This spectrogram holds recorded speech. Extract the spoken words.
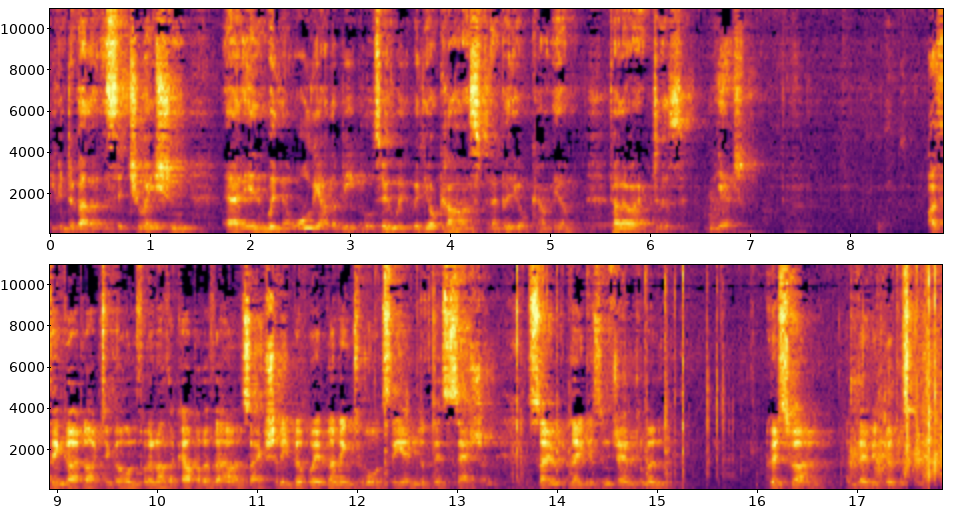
you can develop the situation uh, in with all the other people too, with, with your cast, and with your, your fellow actors. Yes. I think I'd like to go on for another couple of hours actually, but we're running towards the end of this session. So, ladies and gentlemen, Chris Ryan and David Gooderson.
